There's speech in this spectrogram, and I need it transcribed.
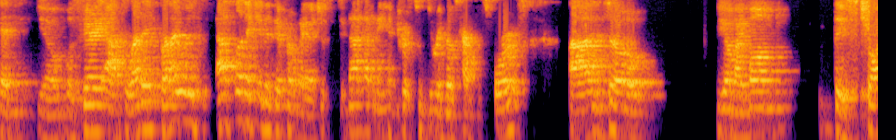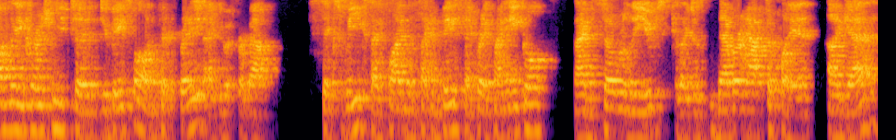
and you know was very athletic but i was athletic in a different way i just did not have any interest in doing those kinds of sports uh, and so you know my mom they strongly encouraged me to do baseball in fifth grade i do it for about six weeks i slide into second base i break my ankle i'm so relieved because i just never have to play it again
